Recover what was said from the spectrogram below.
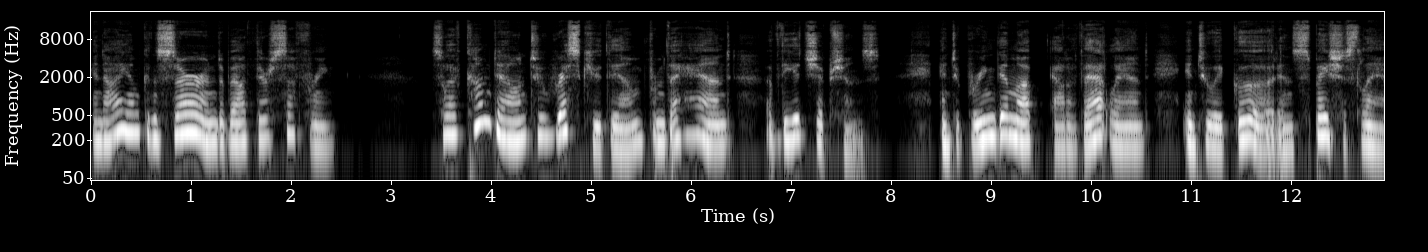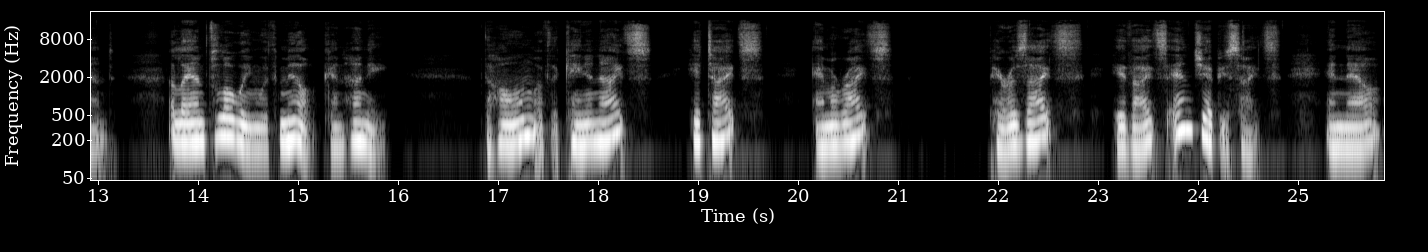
and I am concerned about their suffering. So I've come down to rescue them from the hand of the Egyptians and to bring them up out of that land into a good and spacious land, a land flowing with milk and honey, the home of the Canaanites, Hittites, Amorites, Perizzites, Hivites, and Jebusites. And now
